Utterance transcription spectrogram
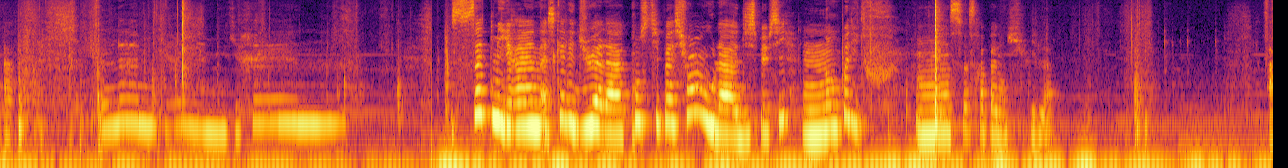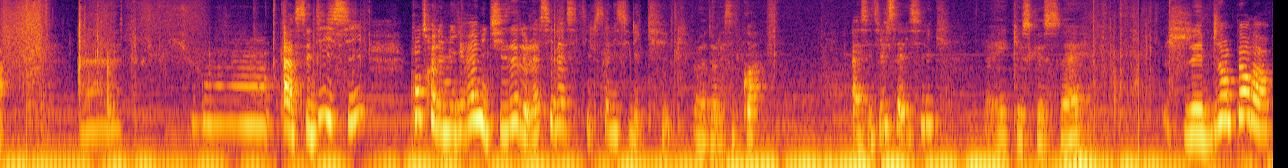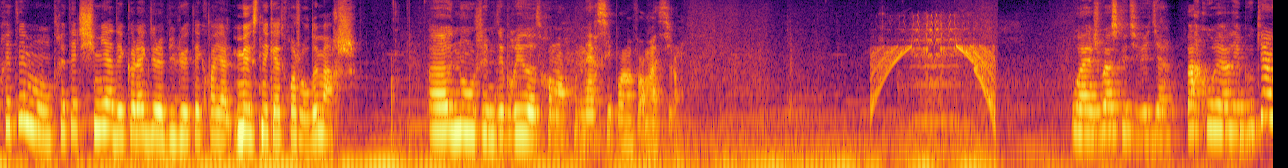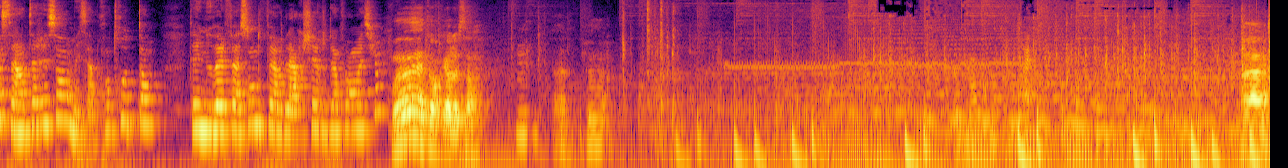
Ah. La migraine, la migraine... Cette migraine, est-ce qu'elle est due à la constipation ou la dyspepsie? Non, pas du tout. Hum, Ça sera pas dans celui-là. Ah. Euh, Ah, c'est dit ici, contre les migraines, utilisez de l'acide acétylsalicylique. Euh, de l'acide quoi? Acétylsalicylique Et qu'est-ce que c'est? J'ai bien peur d'avoir prêté mon traité de chimie à des collègues de la Bibliothèque Royale, mais ce n'est qu'à trois jours de marche. Euh, non, je vais me débrouiller autrement. Merci pour l'information. Ouais, je vois ce que tu veux dire. Parcourir les bouquins, c'est intéressant, mais ça prend trop de temps. T'as une nouvelle façon de faire de la recherche d'informations? Ouais, ouais, attends, regarde ça. Mm. Hop. Voilà.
